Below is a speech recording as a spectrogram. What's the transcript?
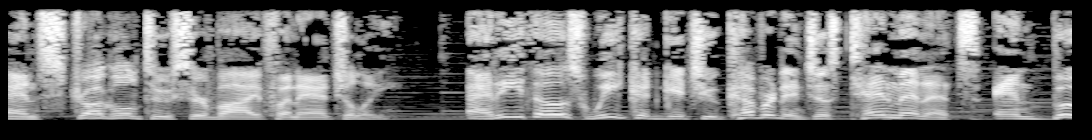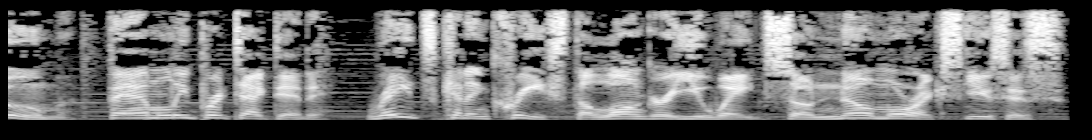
and struggle to survive financially. At Ethos, we could get you covered in just 10 minutes and boom, family protected. Rates can increase the longer you wait, so no more excuses.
